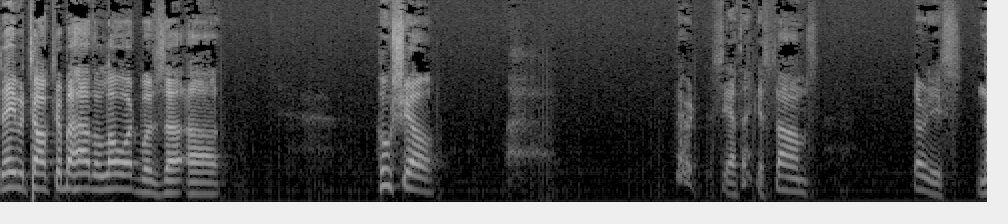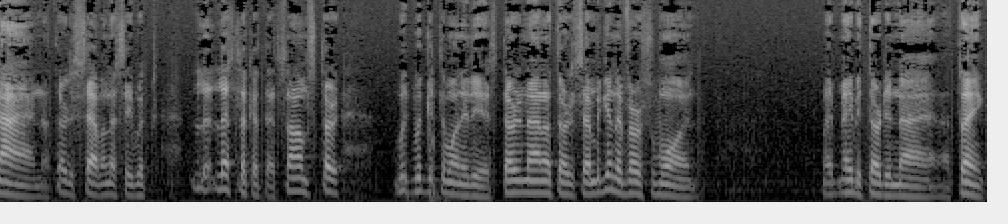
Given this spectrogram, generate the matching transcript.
David talked about how the Lord was. Uh, uh, who shall? see, I think it's Psalms thirty-nine or thirty-seven. Let's see. Which, let's look at that. Psalms 30. We'll, get to one it is. 39 or 37. Begin at verse 1. Maybe 39, I think.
